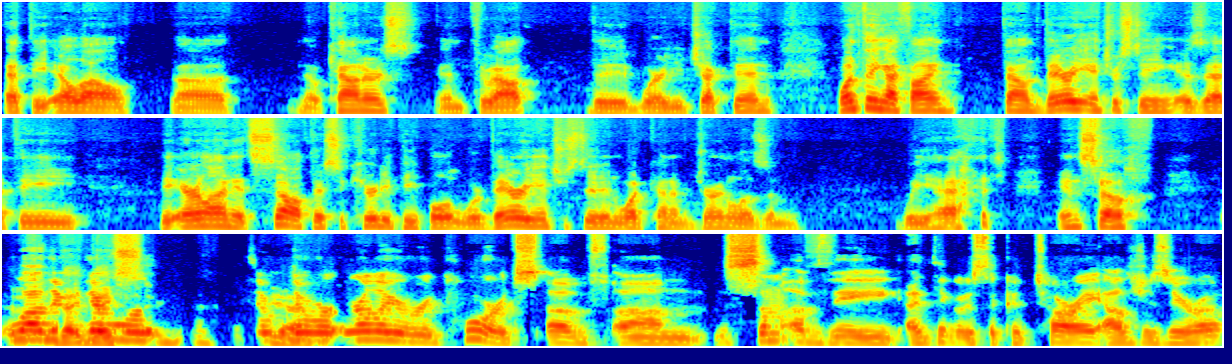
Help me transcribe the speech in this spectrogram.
at the El Al uh, you know counters and throughout the where you checked in. One thing I find found very interesting is that the the airline itself, their security people were very interested in what kind of journalism we had, and so well, there, they, there they, were there, yeah. there, were earlier reports of um, some of the, I think it was the Qatari Al Jazeera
